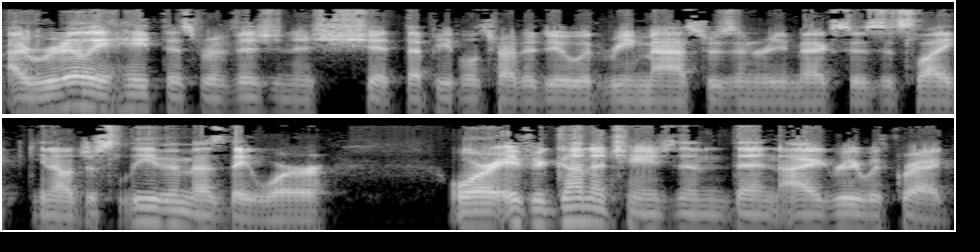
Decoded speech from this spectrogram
I really hate this revisionist shit that people try to do with remasters and remixes. It's like, you know, just leave them as they were. Or if you're gonna change them, then I agree with Greg.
